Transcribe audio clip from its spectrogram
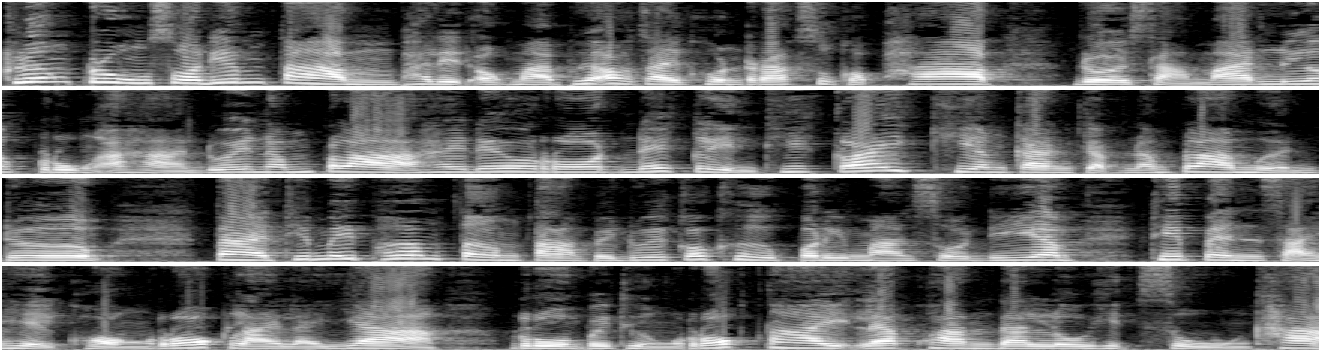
เครื่องปรุงโซเดียมต่ำผลิตออกมาเพื่อเอาใจคนรักสุขภาพ โดยสามารถเลือกปรุงอาหารด้วยน้ำปลาให้ได้รสได้กลิ่นที่ใกล้เคียงกันกับน้ำปลาเหมือนเดิม แต่ที่ไม่เพิ่มเติมตามไปด้วยก็คือปริมาณโซเดียม ที่เป็นสาเหตุของโรคหลาย ๆ อย่าง รวมไปถึงโรคไตและความดันโลหิตสูงค่ะ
